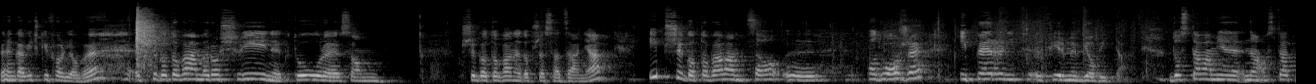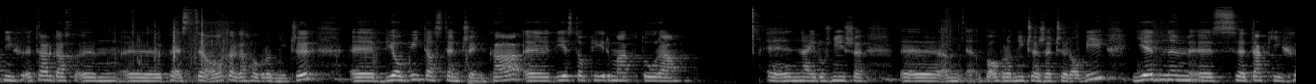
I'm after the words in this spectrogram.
rękawiczki foliowe. Przygotowałam rośliny, które są przygotowane do przesadzania. I przygotowałam co y, podłoże i perlit firmy Biowita. Dostałam je na ostatnich targach y, PSCO, targach ogrodniczych. Biowita Stęczynka. Jest to firma, która najróżniejsze e, ogrodnicze rzeczy robi. Jednym e, z takich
